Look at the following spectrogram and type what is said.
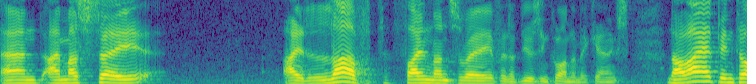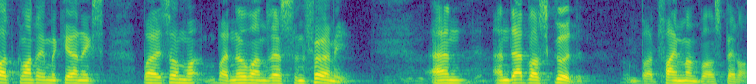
And I must say, I loved Feynman's way of introducing quantum mechanics. Now, I had been taught quantum mechanics by, someone, by no one less than Fermi, and, and that was good, but Feynman was better.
